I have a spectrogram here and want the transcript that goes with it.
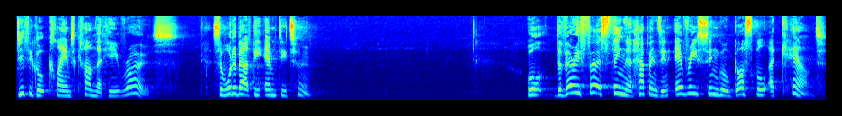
difficult claims come that he rose. So, what about the empty tomb? Well, the very first thing that happens in every single gospel account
